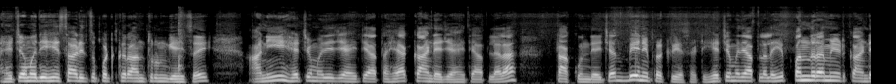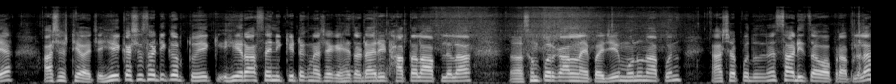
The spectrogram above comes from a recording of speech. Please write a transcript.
ह्याच्यामध्ये हे साडीचं पटकर अंतरून घ्यायचं आहे आणि ह्याच्यामध्ये जे आहे ते आता ह्या कांड्या ज्या आहेत त्या आपल्याला टाकून द्यायच्या बेने प्रक्रियेसाठी. ह्याच्यामध्ये आपल्याला हे पंधरा मिनिट कांड्या अशाच ठेवायच्या. हे कशासाठी करतोय? की हे रासायनिक कीटकनाशक आहे. ह्याचा डायरेक्ट हाताला आपल्याला संपर्क आला नाही पाहिजे. म्हणून आपण अशा पद्धतीने साडीचा वापर आपल्याला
